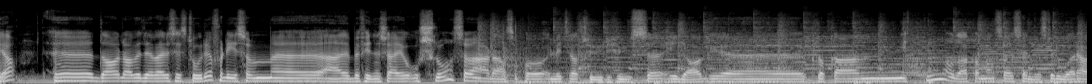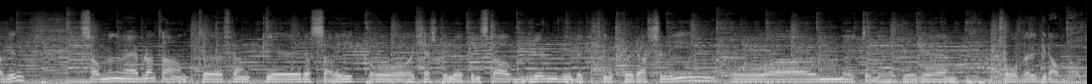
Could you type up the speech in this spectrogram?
Ja, eh, da lar vi det være siste ordet. For de som eh, er, befinner seg i Oslo, så er det altså på Litteraturhuset i dag eh, klokka 19. Og da kan man se selveste Roar Hagen sammen med bl.a. Frank Rossavik og Kjersti Løken Stavrum, Vibeke Knopp Raselin og møteleder Tove Gravdal.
